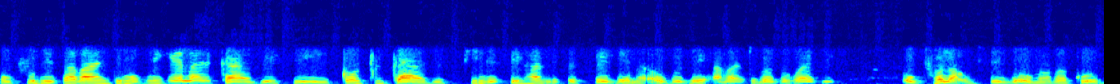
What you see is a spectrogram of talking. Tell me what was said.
ukufundisa abantu ngokunikela igazi siqoqa igazi siphinde silihambise esibhedlela ukuze abantu bazokwazi ukuthola usizo uma bagula.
